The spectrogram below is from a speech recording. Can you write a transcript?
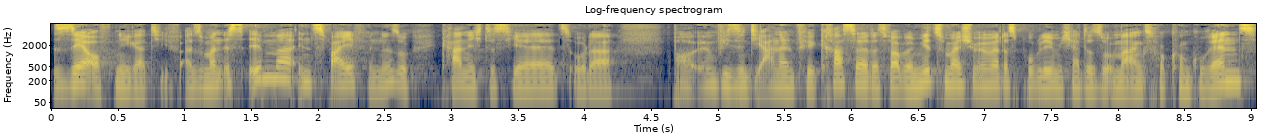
sehr oft negativ. Also man ist immer in Zweifel, ne? So, kann ich das jetzt? Oder boah, irgendwie sind die anderen viel krasser. Das war bei mir zum Beispiel immer das Problem. Ich hatte so immer Angst vor Konkurrenz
